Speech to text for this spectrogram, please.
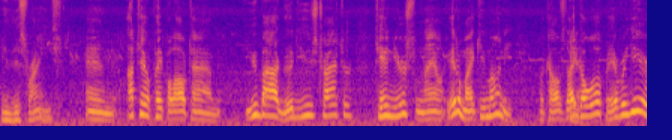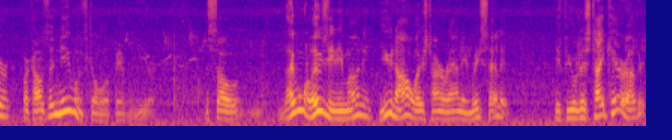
in this range. And I tell people all the time, you buy a good used tractor, 10 years from now, it'll make you money because they Yeah. go up every year because the new ones go up every year. So they won't lose any money. You can always turn around and resell it if you'll just take care of it.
